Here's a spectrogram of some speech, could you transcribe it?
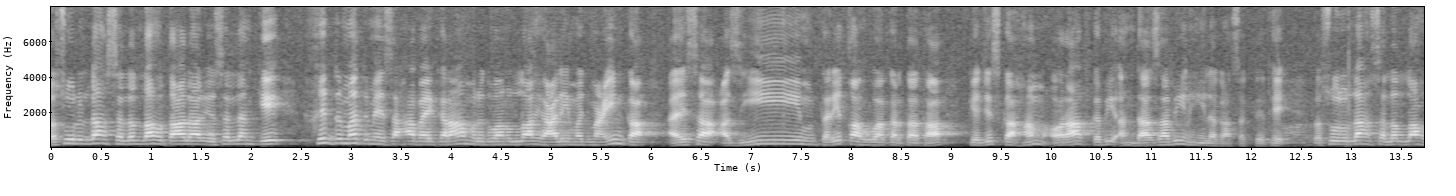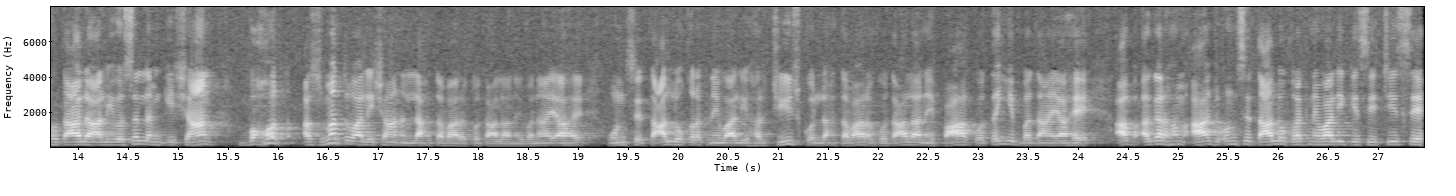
रसूलुल्लाह सल्लल्लाहु अलैहि वसल्लम की खिदमत में साहब कराम रदवान मजमाइन का ऐसा अजीम तरीक़ा हुआ करता था कि जिसका हम और आप कभी अंदाज़ा भी नहीं लगा सकते थे। सल्लल्लाहु अलैहि वसल्लम की शान बहुत अजमत वाली शान अल्लाह तबारक ताली ने बनाया है। उनसे ताल्लुक़ रखने वाली हर चीज़ को अल्लाह तबारक ताली ने पाक व तय्यब बनाया है। अब अगर हम आज उनसे ताल्लुक़ रखने वाली किसी चीज़ से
